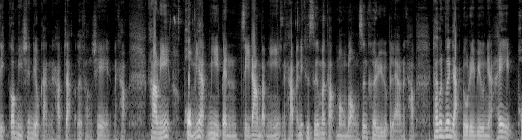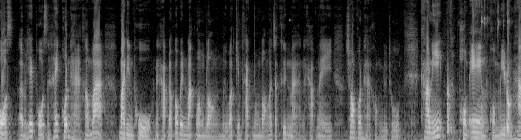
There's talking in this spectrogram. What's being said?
ติกก็มีเช่นเดียวกันนะครับ จากเลอฟังเช่นะครับ คราวนี้ผมเนี่ยมีเป็นสีดำแบบนี้นะครับ อันนี้คือซื้อมากับมองบลอง ซึ่งเคยรีวิวไปแล้วนะครับ ถ้าเพื่อนๆอยากดูรีวิวเนี่ยให้โพสเออไม่ใช่โพสให้ค้นหาคำว่ามาดินพูนะครับ แล้วก็เป็นวักมองบลอง หรือว่าเข็มขัดมองบลองก็จะขึ้นมานะครับในช่องค้นหาของ YouTube คราวนี้ผมเองผมมีรองเท้า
